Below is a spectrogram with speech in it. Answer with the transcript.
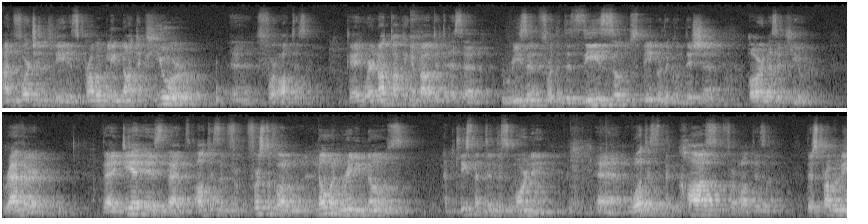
unfortunately, is probably not a cure uh, for autism. Okay, we're not talking about it as a reason for the disease, so to speak, or the condition, or as a cure. Rather, the idea is that autism, first of all, no one really knows, at least until this morning, uh, what is the cause for autism. There's probably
